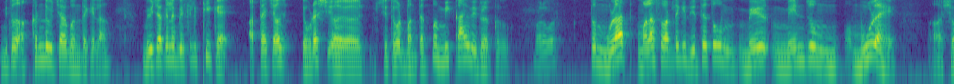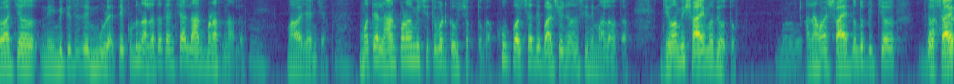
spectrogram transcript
मी तो अखंड विचार बंद केला. मी विचार केला बेसिकली ठीक आहे. आता याच्यावर एवढ्या चित्रपट बनतात मग मी काय वेगळं करू? बरोबर. तर मुळात मला असं वाटलं की जिथे तो मेळ मेन जो मूळ आहे शिवराज्य निर्मितीचं जे मूळ आहे ते कुठून आलं? तर त्यांच्या लहानपणातनं आलं. महाराजांच्या. मग त्या लहानपणात मी चित्रपट करू शकतो का? खूप वर्षात बालशिवाजीचा सिनेमा आला होता. जेव्हा मी शाळेमध्ये होतो. बरोबर. आणि आम्हाला शाळेतनं तो पिक्चर शाळेत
